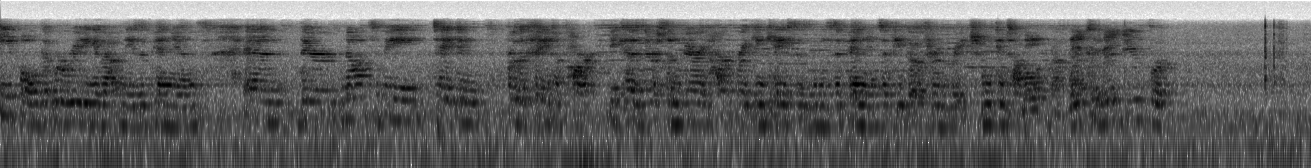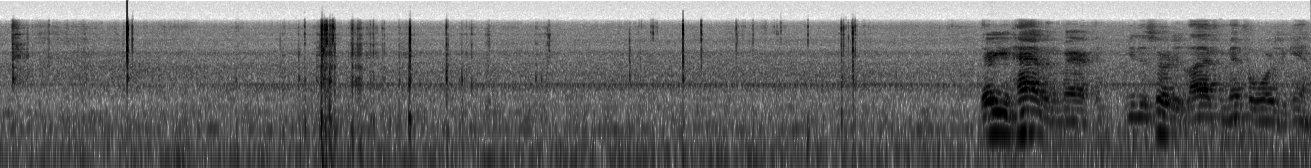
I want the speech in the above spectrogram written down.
people that we're reading about in these opinions, and they're not to be taken for the faint of heart because there's some very heartbreaking cases in these opinions if you go through and reach. We can talk Well, more about we that. commend you for There you have it, America. You just heard it live from InfoWars again.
